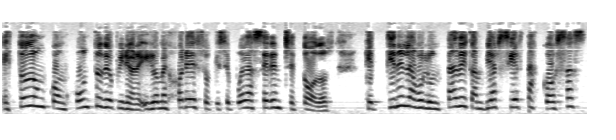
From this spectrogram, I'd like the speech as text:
Es todo un conjunto de opiniones y lo mejor es eso, que se puede hacer entre todos, que tienen la voluntad de cambiar ciertas cosas.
